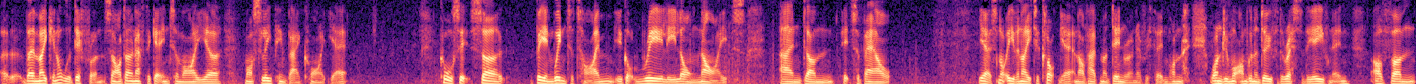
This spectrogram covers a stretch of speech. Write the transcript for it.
uh, they're making all the difference I don't have to get into my uh, my sleeping bag quite yet. Of course it's uh, being winter time you've got really long nights and um, it's about yeah it's not even eight o'clock yet and I've had my dinner and everything One, wondering what I'm going to do for the rest of the evening. I've um,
